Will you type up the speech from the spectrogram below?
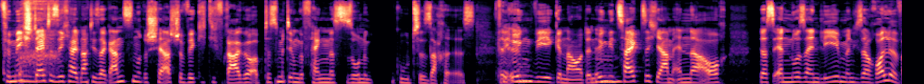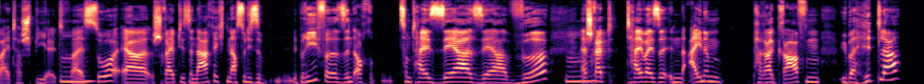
Für mich stellte sich halt nach dieser ganzen Recherche wirklich die Frage, ob das mit dem Gefängnis so eine gute Sache ist. Für denn ihn. irgendwie, genau, denn irgendwie zeigt sich ja am Ende auch, dass er nur sein Leben in dieser Rolle weiterspielt, weißt du? Er schreibt diese Nachrichten, ach so, diese Briefe sind auch zum Teil sehr, sehr wirr. Er schreibt teilweise in einem Paragraphen über Hitler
